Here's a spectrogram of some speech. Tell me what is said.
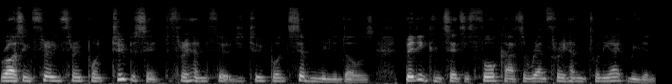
rising 33.2% to $332.7 million, beating consensus forecasts around 328 million,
